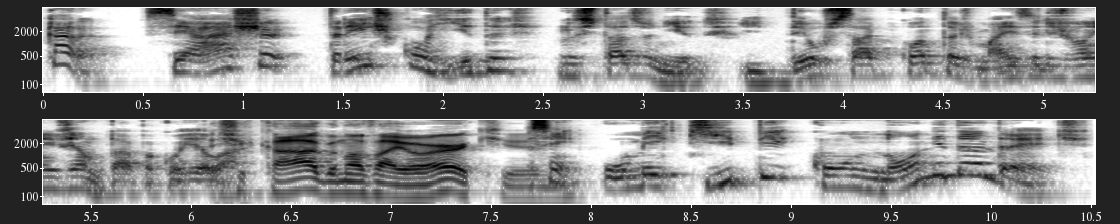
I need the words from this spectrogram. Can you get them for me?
Cara, você acha três corridas nos Estados Unidos. E Deus sabe quantas mais eles vão inventar para correr lá. Chicago, Nova York. Assim, uma equipe com o nome da Andretti.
